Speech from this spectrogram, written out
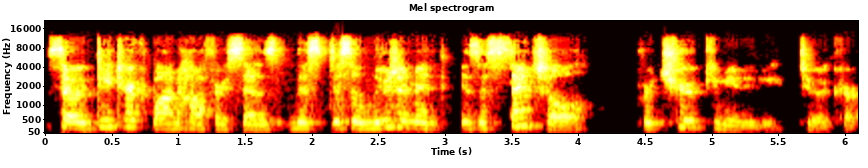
so Dietrich Bonhoeffer says this disillusionment is essential for true community to occur.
